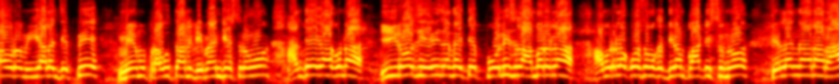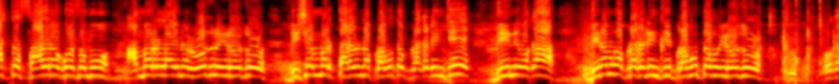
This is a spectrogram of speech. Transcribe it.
గౌరవం ఇవ్వాలని చెప్పి మేము ప్రభుత్వాన్ని డిమాండ్ చేస్తున్నాము. అంతేకాకుండా ఈ రోజు ఏ విధంగా అయితే పోలీసుల అమరుల అమరుల కోసం ఒక దినం పాటిస్తుందో తెలంగాణ రాష్ట్ర సాధన కోసము అమరులైన రోజును ఈరోజు డిసెంబర్ తరుణ ప్రభుత్వం ప్రకటించి దీన్ని ఒక దినంగా ప్రకటించి ప్రభుత్వం ఈరోజు ఒక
